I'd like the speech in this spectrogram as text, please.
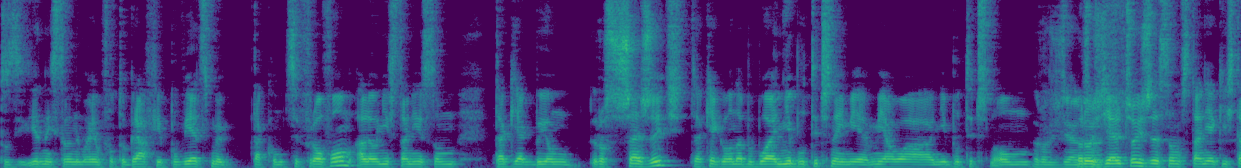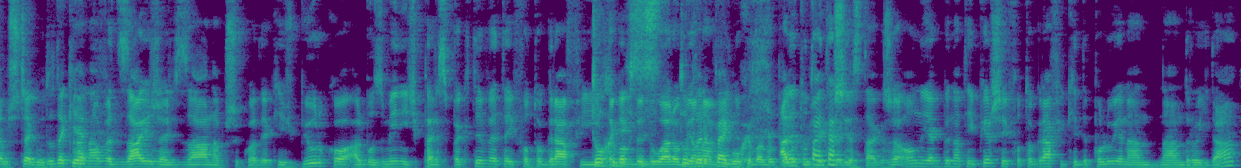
to z jednej strony mają fotografię, powiedzmy taką cyfrową, ale oni w stanie są tak jakby ją rozszerzyć, tak jak ona by była niebotyczna i miała niebotyczną rozdzielczość. rozdzielczość. że są w stanie jakiś tam szczegół. To takie... A nawet zajrzeć za na przykład jakieś biurko, albo zmienić perspektywę tej fotografii, to tak chyba jakby była robiona. To w RPG-u chyba Ale tutaj też jest tak, że on jakby na tej pierwszej fotografii, kiedy poluje na, na Androida,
